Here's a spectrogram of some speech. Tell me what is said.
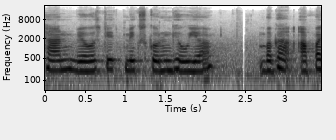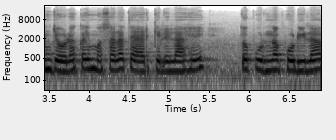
छान व्यवस्थित मिक्स करून घेऊया. बघा आपण जेवढा काही मसाला तयार केलेला आहे तो पूर्ण फोडीला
